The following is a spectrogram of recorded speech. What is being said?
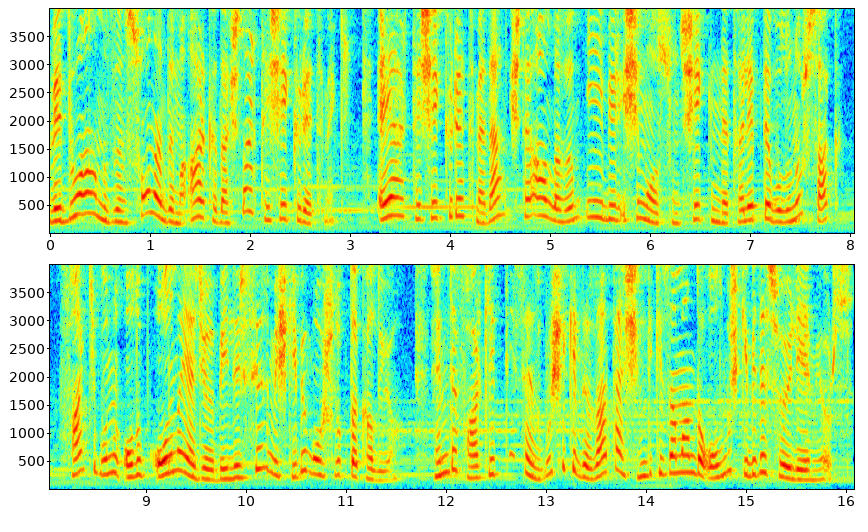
Ve duamızın son adımı arkadaşlar teşekkür etmek. Eğer teşekkür etmeden işte Allah'ım iyi bir işim olsun şeklinde talepte bulunursak sanki bunun olup olmayacağı belirsizmiş gibi boşlukta kalıyor. Hem de fark ettiyseniz bu şekilde zaten şimdiki zamanda olmuş gibi de söyleyemiyoruz.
